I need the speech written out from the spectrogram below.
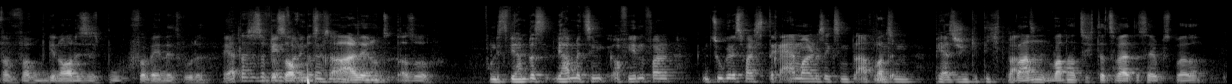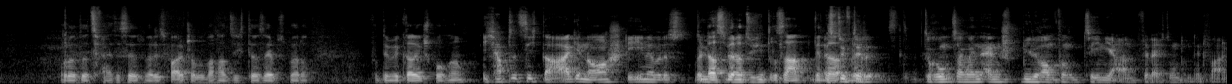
wa- warum genau dieses Buch verwendet wurde. Ja, das ist auf Und jeden das auch Fall in interessant. Australien und also Und jetzt, wir haben das, wir haben jetzt auf jeden Fall im Zuge des Falls dreimal das Exemplar von diesem persischen Gedichtband. wann, wann hat sich der zweite Selbstmörder oder der zweite Selbstmörder ist falsch, aber wann hat sich der Selbstmörder, von dem wir gerade gesprochen haben? Ich habe jetzt nicht da genau stehen, aber das Weil das wäre natürlich interessant, wenn Das da dürfte rund, sagen in einem Spielraum von zehn Jahren vielleicht rund um den Fall.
